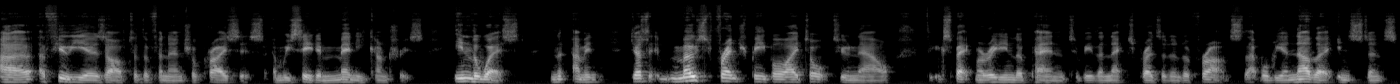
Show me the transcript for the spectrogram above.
a few years after the financial crisis, and we see it in many countries in the West I mean, just most French people I talk to now expect Marine Le Pen to be the next president of France. That will be another instance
